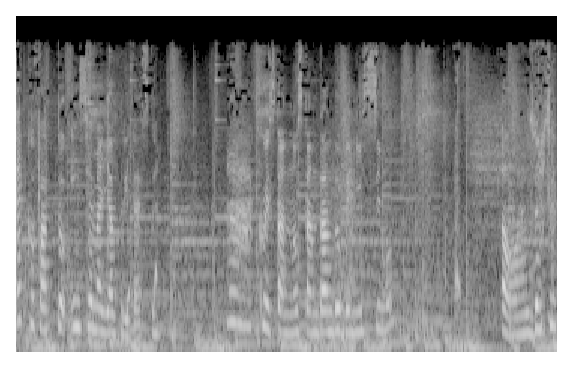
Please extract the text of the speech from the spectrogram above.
Ecco fatto, insieme agli altri test. Ah, quest'anno sta andando benissimo. Oh, Albert,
